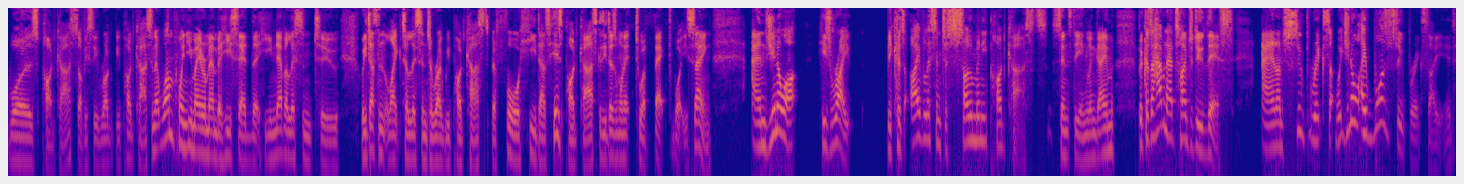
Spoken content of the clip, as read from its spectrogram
was podcasts, obviously rugby podcasts. And at one point, you may remember he said that he never listened to, or he doesn't like to listen to rugby podcasts before he does his podcast because he doesn't want it to affect what he's saying. And you know what? He's right because I've listened to so many podcasts since the England game because I haven't had time to do this. And I'm super excited. Well, you know, what? I was super excited.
